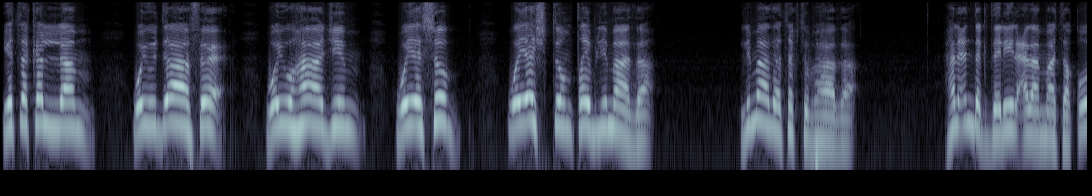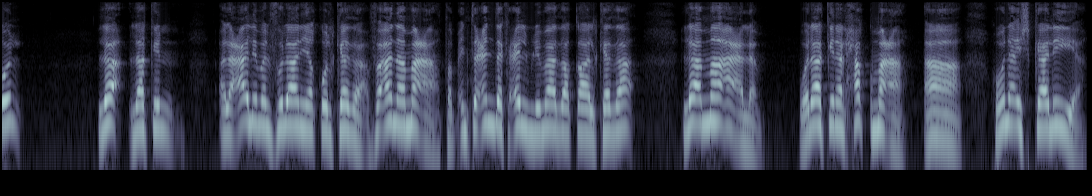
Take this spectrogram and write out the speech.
يتكلم ويدافع ويهاجم ويسب ويشتم. طيب لماذا؟ لماذا تكتب هذا؟ هل عندك دليل على ما تقول؟ لا لكن العالم الفلاني يقول كذا فأنا معه. طب أنت عندك علم لماذا قال كذا؟ لا ما أعلم ولكن الحق معه. آه هنا إشكالية.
